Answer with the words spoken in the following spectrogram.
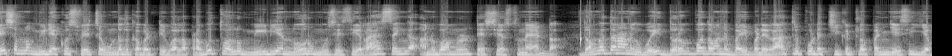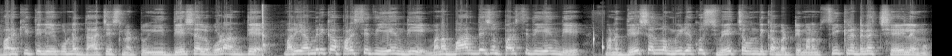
దేశంలో మీడియాకు స్వేచ్ఛ ఉండదు కాబట్టి వాళ్ళ ప్రభుత్వాలు మీడియా నోరు మూసేసి రహస్యంగా అనుభవములను టెస్ట్ చేస్తున్నాయంట. దొంగతనానికి పోయి దొరకపోతామని భయపడి రాత్రిపూట చీకట్లో పనిచేసి ఎవరికీ తెలియకుండా దాచేసినట్టు ఈ దేశాలు కూడా అంతే. మరి అమెరికా పరిస్థితి ఏంది? మన భారతదేశం పరిస్థితి ఏంది? మన దేశాల్లో మీడియాకు స్వేచ్ఛ ఉంది కాబట్టి మనం సీక్రెట్గా చేయలేము.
